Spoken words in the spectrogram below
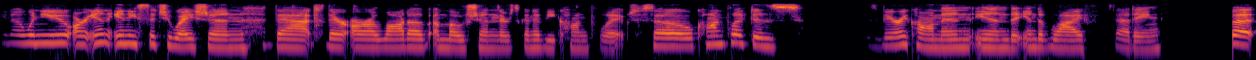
You know, when you are in any situation that there are a lot of emotion, there's going to be conflict. So, conflict is is very common in the end of life setting. But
